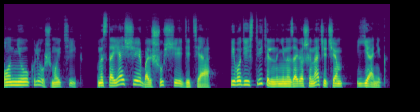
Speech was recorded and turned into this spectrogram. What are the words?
Он неуклюж, мой Тит, настоящее большущее дитя. Его действительно не назовешь иначе, чем Яник.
